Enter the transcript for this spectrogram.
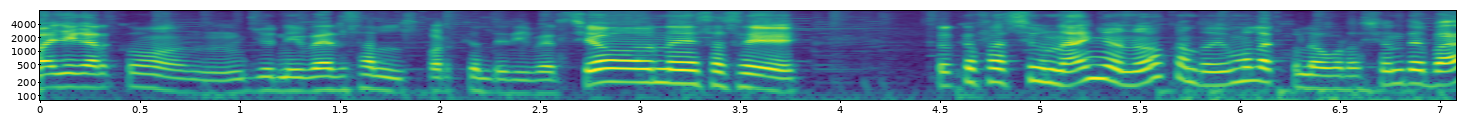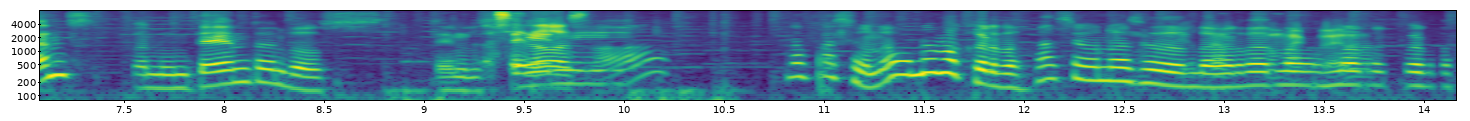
va a llegar con Universal los parques de diversiones, hace, creo que fue hace un año, ¿no? Cuando vimos la colaboración de Vans con Nintendo en los... En los Hace dos, tenis. ¿no? No fue hace uno, no me acuerdo. Hace uno, hace dos, la Yo verdad tampoco no, no recuerdo.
